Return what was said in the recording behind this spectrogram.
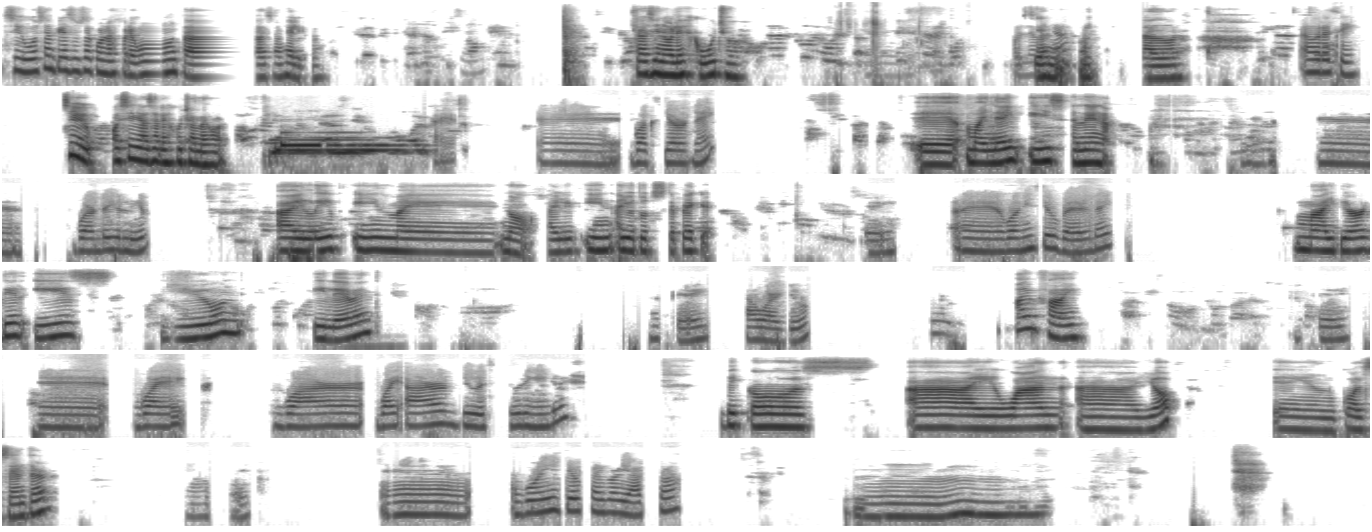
Si vos empieza usted con las preguntas, Angélica. Casi no le escucho. Hola, Sí, es mi hola. Ahora sí. Sí, hoy sí ya se le escucha mejor. Eh, what's your name? Eh, my name is Elena. Eh, where do you live? I live in my, no, I live in Ayutuxtepeque. Okay. Eh, when is your birthday? My birthday is June 11th. Okay. How are you? I'm fine Okay. Eh, why, why, why are you studying English? because I want a job in call center. Okay. Uh, what is your favorite actor? Mm.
